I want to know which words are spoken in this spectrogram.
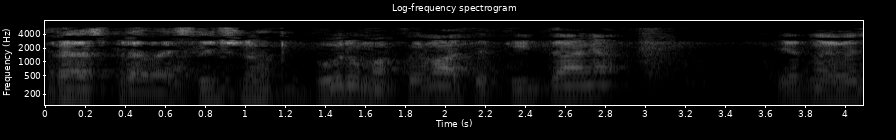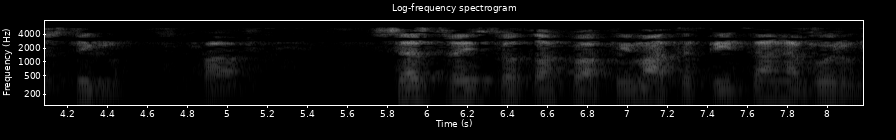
rasprava i slično, Burum, ako imate pitanja, jedno je već stiglo. Pa, sestra isto tako, ako imate pitanja, Burum.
